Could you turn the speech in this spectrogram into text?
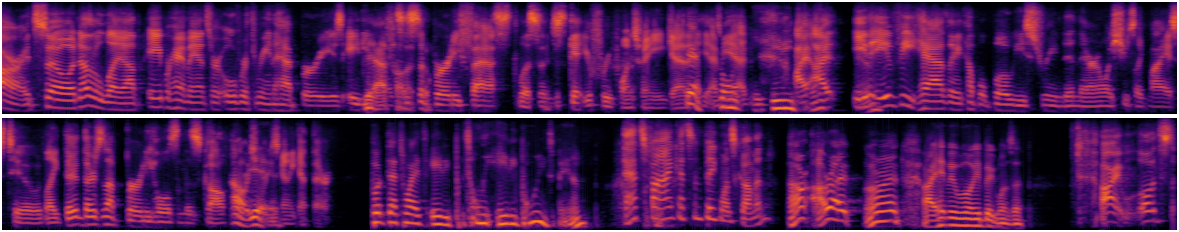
all right. So another layup. Abraham Ancer over three and a half birdies, eighty Yeah, I saw is a birdie fest. Listen, just get your free points when you get Yeah, it. I mean, I, I, I points. if, he has like a couple bogeys streamed in there and only shoots like minus two, like there, there's enough birdie holes in this golf Oh, course yeah. where he's gonna get there. but that's why it's 80. It's only 80 points, man. That's fine. Got some big ones coming. All all right. All right. All right. Hit me with one of your big ones then. All right. Well, it's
